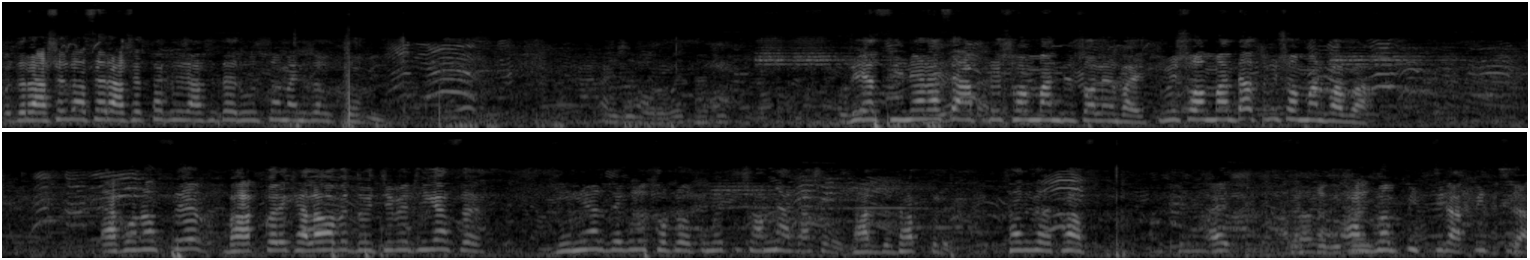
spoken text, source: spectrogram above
ওদের রাশেদ আছে, রাশেদ থাকলে রাশেদের রুলসটা মাইনে চলতে হবে। যে সিনিয়র আছে, আপনি সম্মান দিয়ে চলেন ভাই। তুমি সম্মান দাও, তুমি সম্মান পাবা। এখন হচ্ছে ভাগ করে খেলা হবে দুই টিমে ঠিক আছে? জুনিয়র যেগুলো ছোট, তুমি একটু সামনে আগে আসো, ধাপ দিয়ে, ধাপ করে। সাথে সাথে থাপ একদম পিচ্ছিরা পিচ্ছিরা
